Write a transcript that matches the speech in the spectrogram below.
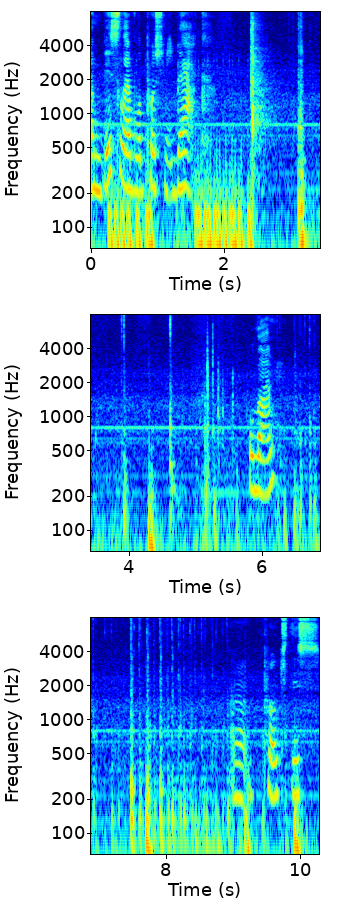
On this level it pushed me back. Hold on. I'm gonna approach this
